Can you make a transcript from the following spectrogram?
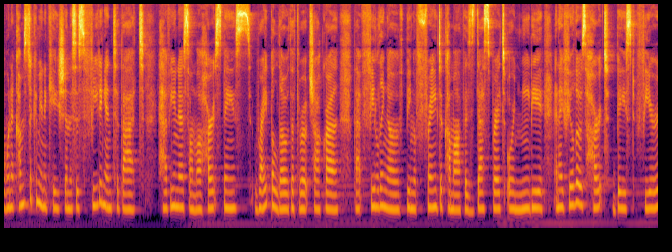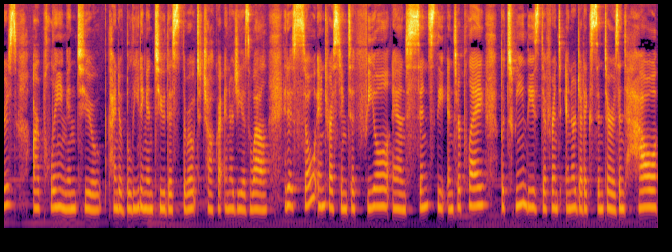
when it comes to communication, this is feeding into that heaviness on the heart space, right below the throat chakra, that feeling of being afraid to come off as desperate or needy. And I feel those heart based fears are playing into, kind of bleeding into this throat chakra energy as well. It is so interesting to feel and sense the interplay between these different energetic centers and how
